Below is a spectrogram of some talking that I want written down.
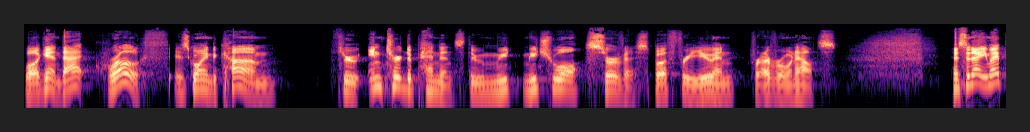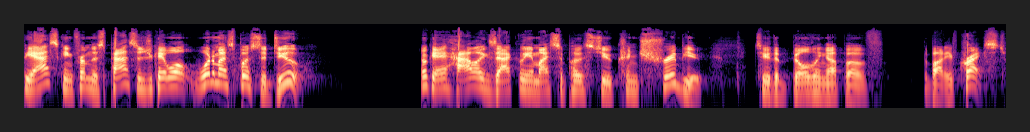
Well, again, that growth is going to come through interdependence, through mutual service, both for you and for everyone else. And so now you might be asking from this passage, okay, well, what am I supposed to do? Okay, how exactly am I supposed to contribute to the building up of the body of Christ?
